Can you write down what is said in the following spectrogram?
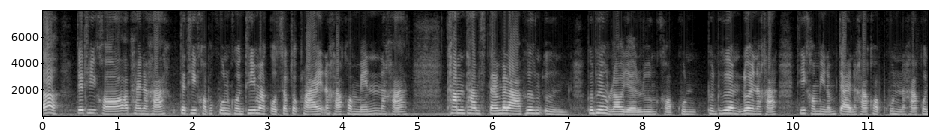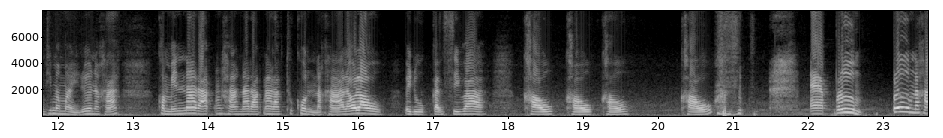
เออเจทีขออภัยนะคะเจทีขอบพระคุณคนที่มากด subscribe นะคะ คอมเมนต์นะคะทำทำสแตมเวลาเพื่อนอื่น เพื่อนๆของเราอย่าลืมขอบคุณเพื่อนๆด้วยนะคะ ที่เขามีน้ำใจนะคะ ขอบคุณนะคะ คนที่มาใหม่ด้วยนะคะคอมเมนต์น่ารักนะคะน่ารักน่ารักทุกคนนะคะ แล้วเราไปดูกันซิว่าเขาเขาเขาเขาแอบปลื้มปลื้มนะคะ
